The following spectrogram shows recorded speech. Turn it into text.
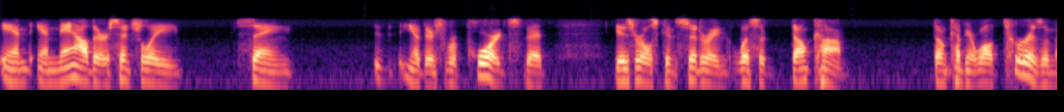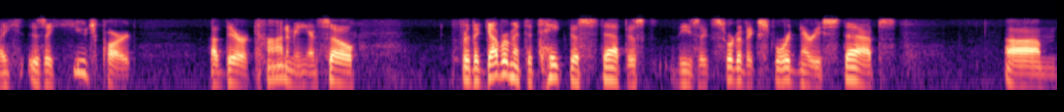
and and now they're essentially saying, you know, there's reports that Israel's considering, listen, don't come, don't come here. Well, tourism is a huge part of their economy. And so, for the government to take this step, this, these sort of extraordinary steps, um,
